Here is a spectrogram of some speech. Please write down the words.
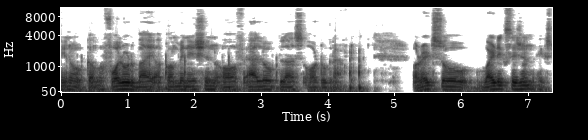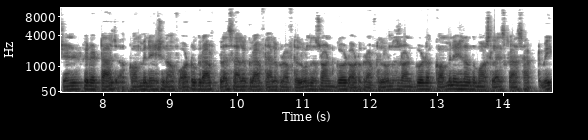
you know, followed by a combination of allo plus autograft all right so wide excision extended curettage a combination of autograft plus allograft. Allograft alone is not good. Autograft alone is not good. A combination of the morselized grafts have to be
